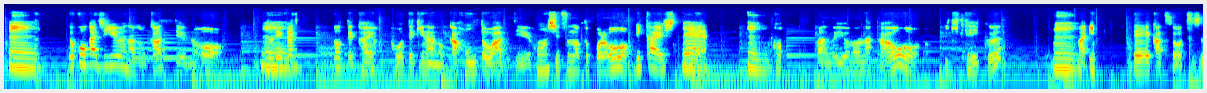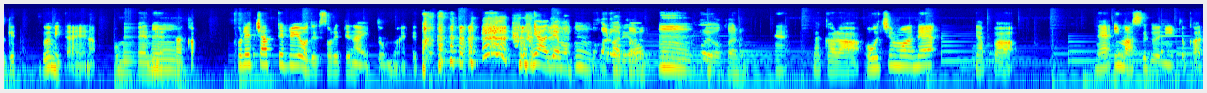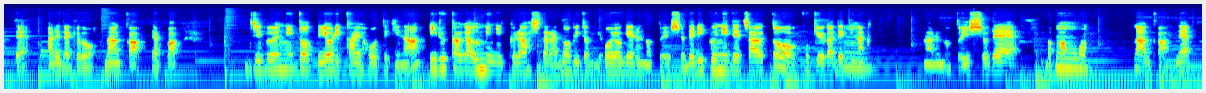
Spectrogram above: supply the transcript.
うん。どこが自由なのかっていうのをどれが自分にとって開放的なのか本当はっていう本質のところを理解して、うん。今の世の中を生きていく、うん。まあ、今生活を続けていくみたいなごめんね、うんなんかそれちゃってるようでそれてないと思うけどいや、でも、うん。わかるわかるよ。うんす。ごいわかる。だからお家もねやっぱね今すぐにとかってあれだけどなんかやっぱ自分にとってより開放的なイルカが海に暮らしたらのびのび泳げるのと一緒で陸に出ちゃうと呼吸ができなくなるのと一緒で、まあパフォーなんかね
